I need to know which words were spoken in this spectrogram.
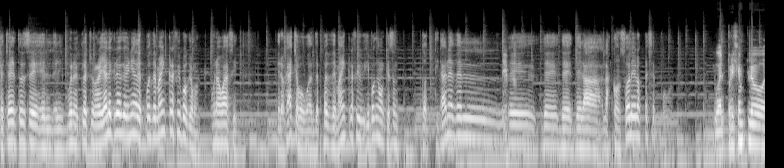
¿Cachai? Entonces, el, el, bueno, el Clash Royale creo que venía después de Minecraft y Pokémon, una wea así. Pero cacha, pues weón, después de Minecraft y, y Pokémon, que son dos titanes del, Sí. eh, de, de, de la- las consolas y los PCs, pues. Igual, por ejemplo,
